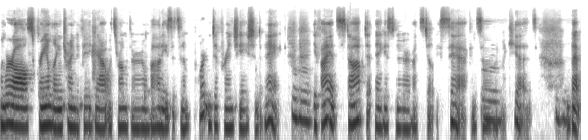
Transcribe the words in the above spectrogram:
when we're all scrambling trying to figure out what's wrong with our own bodies, it's an important differentiation to make. Mm-hmm. If I had stopped at vagus nerve, I'd still be sick, and so mm-hmm. would my kids. Mm-hmm. But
